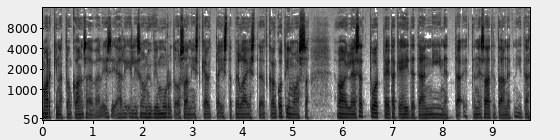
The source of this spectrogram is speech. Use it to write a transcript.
markkinat on kansainvälisiä. Eli, eli se on hyvin murto-osa niistä käyttäjistä, pelaajista, jotka on kotimaassa, vaan yleensä tuotteita kehitetään niin, että, että ne saatetaan, että niitä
